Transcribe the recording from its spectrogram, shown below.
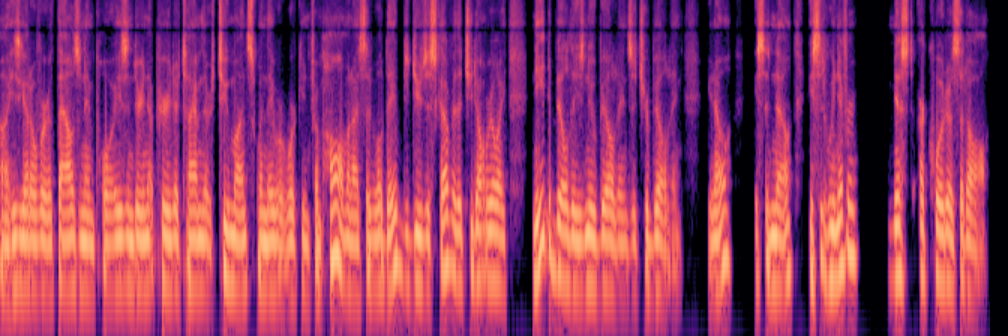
Uh, he's got over a thousand employees, and during that period of time, there there's two months when they were working from home. And I said, "Well, Dave, did you discover that you don't really need to build these new buildings that you're building?" You know, he said, no. He said, we never missed our quotas at all.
